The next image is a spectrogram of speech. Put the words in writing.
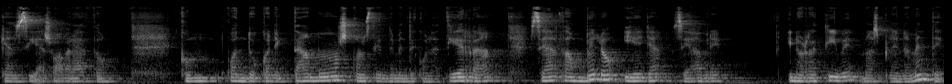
que ansía su abrazo. Cuando conectamos conscientemente con la tierra, se alza un velo y ella se abre y nos recibe más plenamente.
